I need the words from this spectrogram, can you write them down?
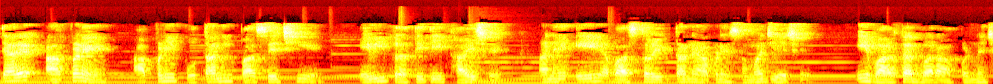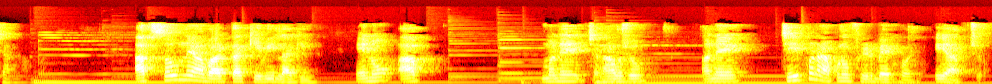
ત્યારે આપણે આપણી પોતાની પાસે છીએ એવી પ્રતીતિ થાય છે અને એ વાસ્તવિકતાને આપણે સમજીએ છીએ. એ વાર્તા દ્વારા આપણને જાણવા મળે. આપ સૌને આ વાર્તા કેવી લાગી એનો આપ મને જણાવજો અને જે પણ આપણું ફીડબેક હોય એ આપજો.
